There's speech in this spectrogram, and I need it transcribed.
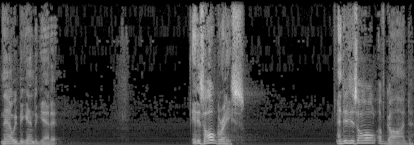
Now we begin to get it. It is all grace, and it is all of God.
